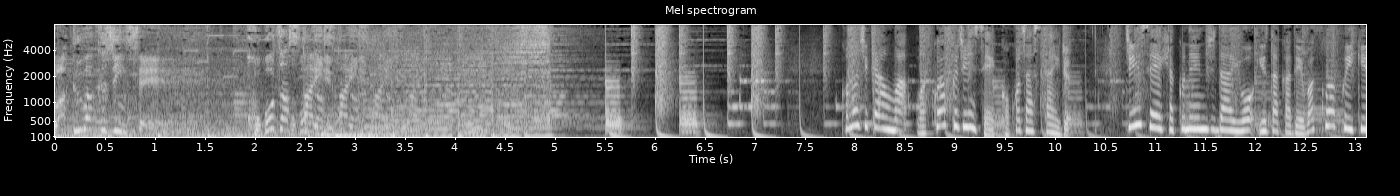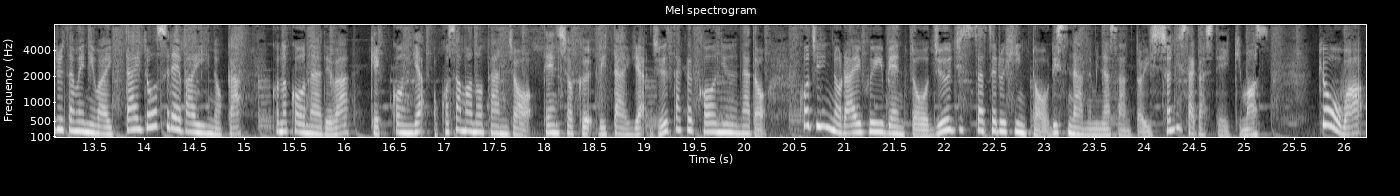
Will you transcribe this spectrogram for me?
ワクワク人生ここザスタイル。この時間はワクワク人生ここザスタイル人生100年時代を豊かでワクワク生きるためには一体どうすればいいのかこのコーナーでは結婚やお子様の誕生、転職、リタイア、住宅購入など個人のライフイベントを充実させるヒントをリスナーの皆さんと一緒に探していきます。今日は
